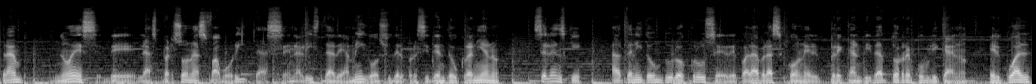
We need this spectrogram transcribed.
Trump no es de las personas favoritas en la lista de amigos del presidente ucraniano. Zelensky ha tenido un duro cruce de palabras con el precandidato republicano, el cual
